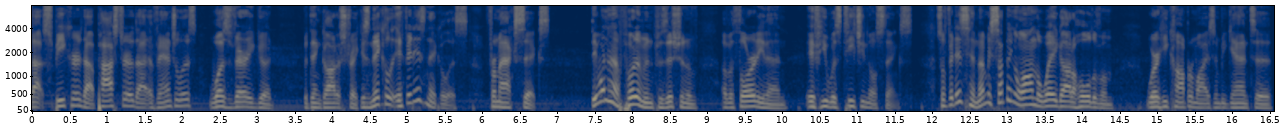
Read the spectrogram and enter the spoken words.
that speaker, that pastor, that evangelist was very good, but then got astray. Because Nicholas, if it is Nicholas from Acts 6, they wouldn't have put him in position of, of authority then if he was teaching those things. So if it is him, that means something along the way got a hold of him where he compromised and began to,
